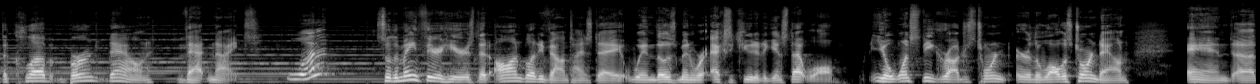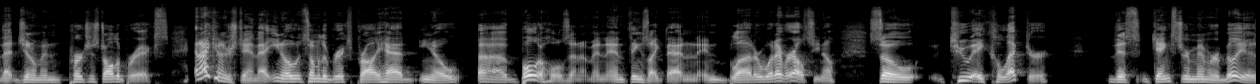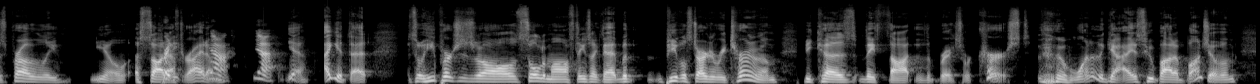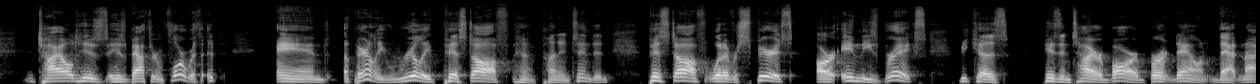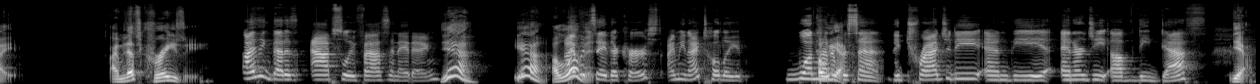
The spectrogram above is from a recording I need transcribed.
The club burned down that night. What? So the main theory here is that on Bloody Valentine's Day, when those men were executed against that wall, you know, once the garage was torn or the wall was torn down, and uh, that gentleman purchased all the bricks, and I can understand that. You know, some of the bricks probably had you know uh, bullet holes in them and, and things like that, and, and blood or whatever else. You know, so to a collector, this gangster memorabilia is probably you know a sought after item. Yeah, yeah. Yeah, I get that. So he purchased it all, sold them off, things like that. But people started returning them because they thought that the bricks were cursed. One of the guys who bought a bunch of them tiled his his bathroom floor with it, and apparently really pissed off, pun intended, pissed off whatever spirits are in these bricks because his entire bar burnt down that night. I mean, that's crazy. I think that is absolutely fascinating. Yeah, yeah, I love I would it. say they're cursed. I mean, I totally 100%. The tragedy and the energy of the death, yeah,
